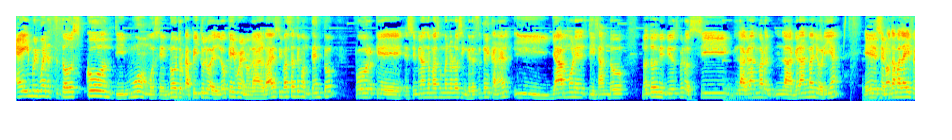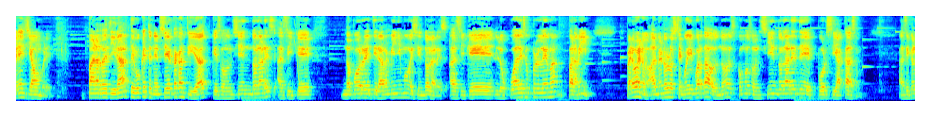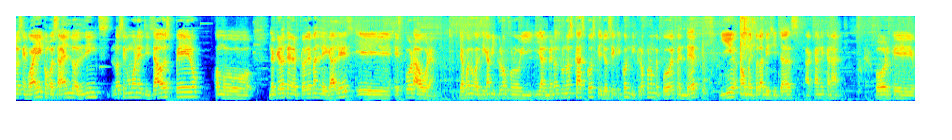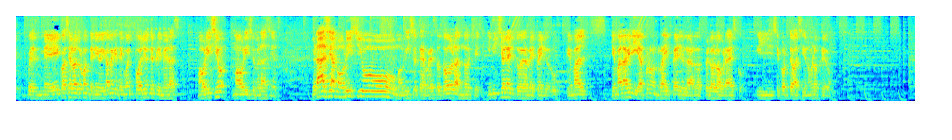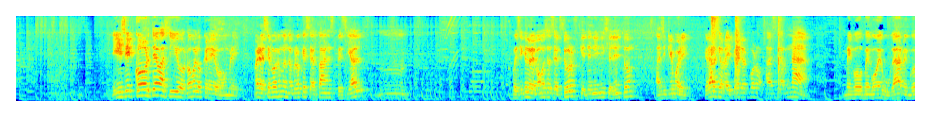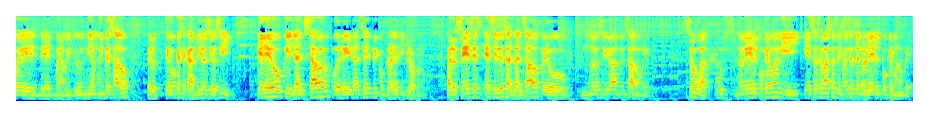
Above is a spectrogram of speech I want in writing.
Hey, muy buenas a todos. Continuamos en otro capítulo del. Y bueno, la verdad estoy bastante contento porque estoy mirando más o menos los ingresos del canal y ya monetizando, no todos mis videos, pero sí la gran, la gran mayoría. Eh, se nota más la diferencia, hombre. Para retirar tengo que tener cierta cantidad, que son 100 dólares, así que no puedo retirar mínimo de 100 dólares. Así que, lo cual es un problema para mí. Pero bueno, al menos los tengo ahí guardados, ¿no? Es como son 100 dólares de por si acaso. Así que los tengo ahí, como saben los links los tengo monetizados, pero como no quiero tener problemas legales, eh, es por ahora. Ya cuando consiga micrófono y, y, al menos unos cascos, que yo sé que con micrófono me puedo defender y aumento las visitas acá en el canal. Porque pues me dedico a hacer otro contenido. Dígame que tengo el podium de primeras. Mauricio, Mauricio, gracias. Gracias Mauricio. Mauricio, te resto todas las noches. Inicio lento de Rey Perio. Uf, qué mal, qué mala habilidad por un Rey Perio, la verdad, pero lo agradezco. Y ese corte vacío, no me lo creo. Ese corte vacío, no me lo creo, hombre. Bueno, este Pokémon no creo que sea tan especial. Mm. Pues sí que lo vamos a hacer surf, que tiene inicio lento. Así que muere. Gracias, Rey Perio, por hacer nada vengo, vengo de jugar, vengo de, bueno, hoy tuve un día muy pesado, pero tengo que sacar videos sí o sí. Creo que ya el sábado podré ir al centro y comprar el micrófono. Para ustedes ese video saldrá el sábado, pero no lo estoy grabando el sábado, hombre. So what? Uy, no leí el Pokémon y, estas son las consecuencias de no leer el Pokémon, hombre.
